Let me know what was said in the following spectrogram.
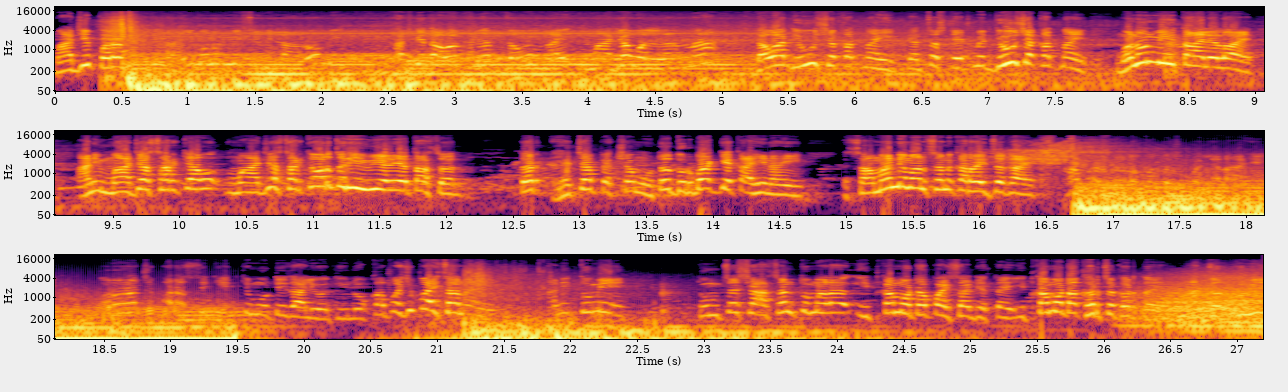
माझी परिस्थिती नाही म्हणून मी सिव्हिलला आलो. मी खाजगी दवाखान्यात जाऊन आई माझ्या वडिलांना दवा देऊ शकत नाही त्यांचं स्टेटमेंट घेऊ शकत नाही म्हणून मी इथं आलेलो आहे. आणि माझ्यासारख्या माझ्यासारख्यावर जर ही वेळ येत असेल तर ह्याच्यापेक्षा मोठं दुर्भाग्य काही नाही. सामान्य माणसानं करायचं काय? कोरोनाची परिस्थिती? इतकी मोठी झाली होती. लोकांपाशी पैसा नाही. आणि तुम्ही तुमचं शासन तुम्हाला इतका मोठा पैसा देत आहे इतका मोठा खर्च करत आहे जर तुम्ही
